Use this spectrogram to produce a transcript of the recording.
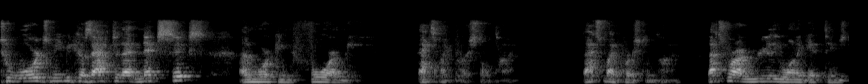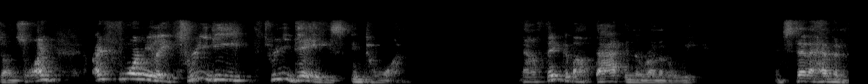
towards me because after that next six, I'm working for me. That's my personal time. That's my personal time. That's where I really want to get things done. So I, I formulate 3D, three days into one. Now think about that in the run of a week. Instead of having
